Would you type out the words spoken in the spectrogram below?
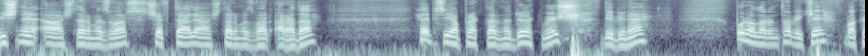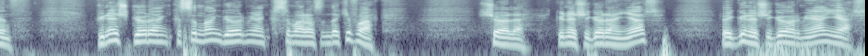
vişne ağaçlarımız var. Şeftali ağaçlarımız var arada. Hepsi yapraklarını dökmüş dibine. Buraların tabii ki bakın güneş gören kısımla görmeyen kısım arasındaki fark. Şöyle güneşi gören yer ve güneşi görmeyen yer.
